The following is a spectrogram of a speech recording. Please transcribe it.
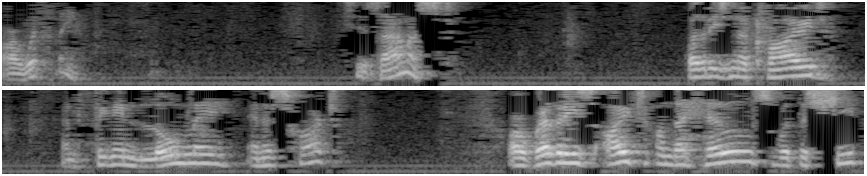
are with me. See the psalmist. Whether he's in a crowd and feeling lonely in his heart, or whether he's out on the hills with the sheep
